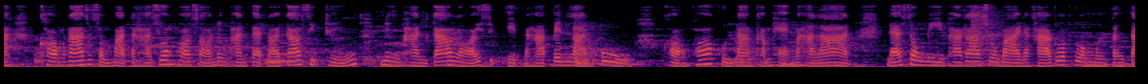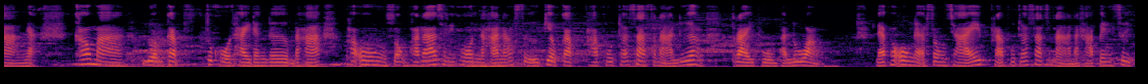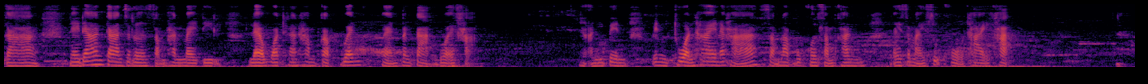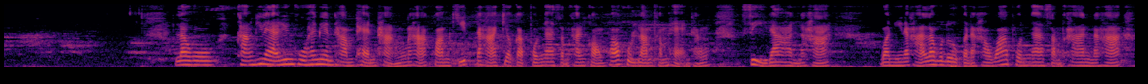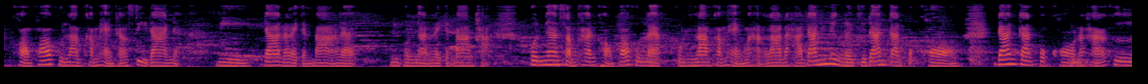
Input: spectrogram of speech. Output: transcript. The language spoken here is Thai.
ครองราชสมบัตินะคะ ช่วงพศ 1890 ถึง 1911 นะคะ เป็นหลานปู่ของพ่อขุนรามคำแหงมหาราช และทรงมีพระราชโชบายนะคะ รวบรวมเมืองต่างๆ เนี่ย เข้ามารวมกับสุขโขทัยดังเดิมนะคะ พระองค์ทรงพระราชนิพนธ์นะคะ หนังสือเกี่ยวกับพระพุทธศาสนาเรื่องไตรภูมิพระล่วง และพระองค์เนี่ยทรงใช้พระพุทธศาสนานะคะเป็นสื่อกลาง ในด้านการเจริญสัมพันธ์ไมตรีและวัฒนธรรมกับแว่นแขวนต่างๆ ด้วยค่ะอันนี้เป็นเป็นทวนให้นะคะสำหรับบุคคลสำคัญในสมัยสุขโขทัยค่ะ เราครั้งที่แล้วที่คุณครูให้เรียนทำแผนผังนะคะ ความคิดนะคะ เกี่ยวกับผลงานสำคัญของพ่อขุนรามคำแหงทั้ง 4 ด้านนะคะ วันนี้นะคะเรามาดูกันนะคะว่าผลงานสำคัญนะคะ ของพ่อขุนรามคำแหงทั้ง 4 ด้านเนี่ยมีด้านอะไรกันบ้างและมีผลงานอะไรกันบ้างค่ะ ผลงานสำคัญของพ่อขุนแลขุนรามคำแหงมหาราชนะคะ ด้านที่หนึ่งเลยคือด้านการปกครอง ด้านการปกครองนะคะก็คือ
